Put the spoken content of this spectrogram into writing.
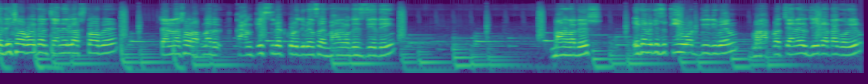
সেটিংস হওয়ার পর এখানে চ্যানেল আসতে হবে। চ্যানেল আসার আপনার কান্ট্রি সিলেক্ট করে দিবেন সবাই বাংলাদেশ দিয়ে দিই। বাংলাদেশ। এখানে কিছু কিওয়ার্ড দিয়ে দিবেন মানে আপনার চ্যানেল যে ক্যাটাগরির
